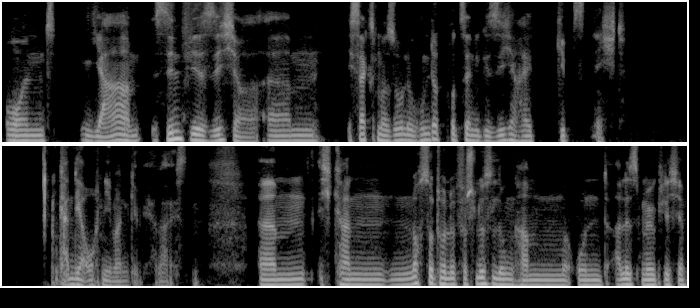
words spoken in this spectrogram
Und ja, sind wir sicher. Ähm, ich sag's mal so, eine hundertprozentige Sicherheit gibt es nicht. Kann dir auch niemand gewährleisten. Ähm, ich kann noch so tolle Verschlüsselungen haben und alles Mögliche.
